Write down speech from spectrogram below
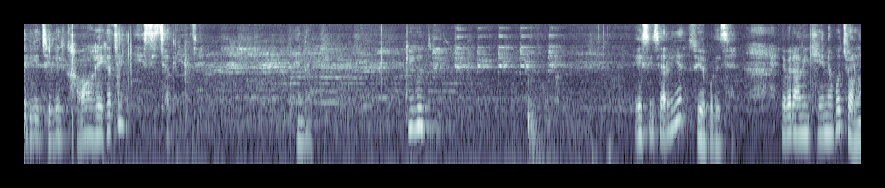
এদিকে ছেলে খাওয়া হয়ে গেছে। কী করছি? এসি চালিয়ে শুয়ে পড়েছে। এবার আমি খেয়ে নেব, চলো।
